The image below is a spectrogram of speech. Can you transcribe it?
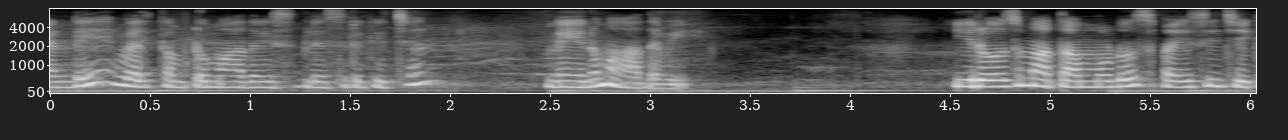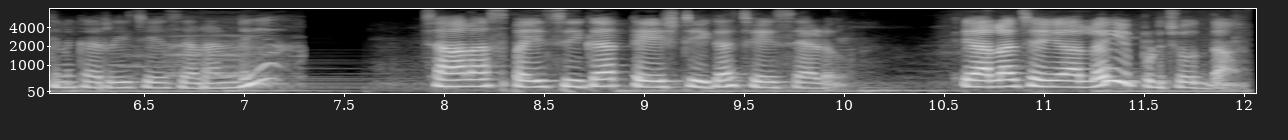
అండి. Welcome to Madhavi's blessed kitchen. నేను మాధవి. ఈరోజు మా తమ్ముడు స్పైసీ చికెన్ కర్రీ చేశాడండి. చాలా స్పైసీగా టేస్టీగా చేశాడు. ఎలా చేయాలో ఇప్పుడు చూద్దాం.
